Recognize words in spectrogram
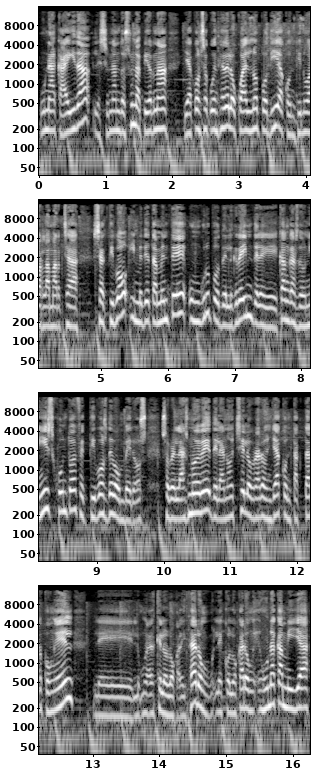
una caída, lesionándose una pierna y a consecuencia de lo cual no podía continuar la marcha. Se activó inmediatamente un grupo del GREIM de Cangas de Onís junto a efectivos de bomberos. Sobre las 9 de la noche lograron ya contactar con él. una vez que lo localizaron, le colocaron en una camilla,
